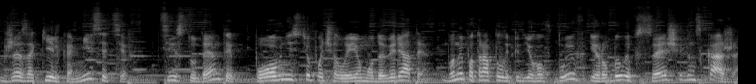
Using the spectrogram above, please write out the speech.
вже за кілька місяців ці студенти повністю почали йому довіряти. Вони потрапили під його вплив і робили все, що він скаже.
